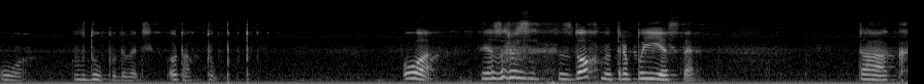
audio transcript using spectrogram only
О, в дупу дивитися. Отак. О, я зараз здохну, треба поїсти. Так.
